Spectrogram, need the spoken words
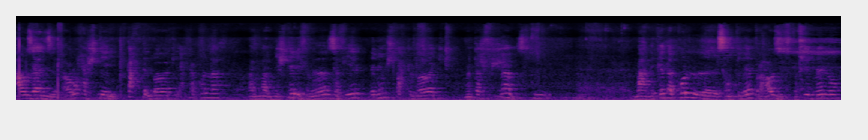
عاوز أنزل أروح أشتري تحت البواكي. إحنا كنا لما بنشتري في ميدان سفير بنمشي تحت البواكي ما أنتش في الشمس. بعد كده كل سنتيمتر عاوز يستفيد منه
